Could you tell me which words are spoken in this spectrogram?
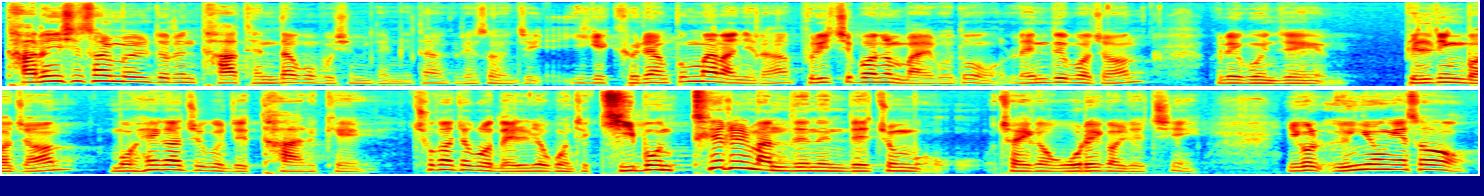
다른 시설물들은 다 된다고 보시면 됩니다. 그래서 이제 이게 교량뿐만 아니라 브릿지 버전 말고도 랜드 버전 그리고 이제 빌딩 버전 뭐 해가지고 이제 다 이렇게 추가적으로 내려고 이제 기본 틀을 만드는데 좀 저희가 오래 걸렸지 이걸 응용해서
